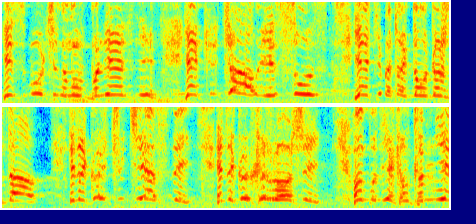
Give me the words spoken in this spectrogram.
измученному в болезни. Я кричал, Иисус, я тебя так долго ждал. Ты такой чудесный, ты такой хороший. Он подъехал ко мне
